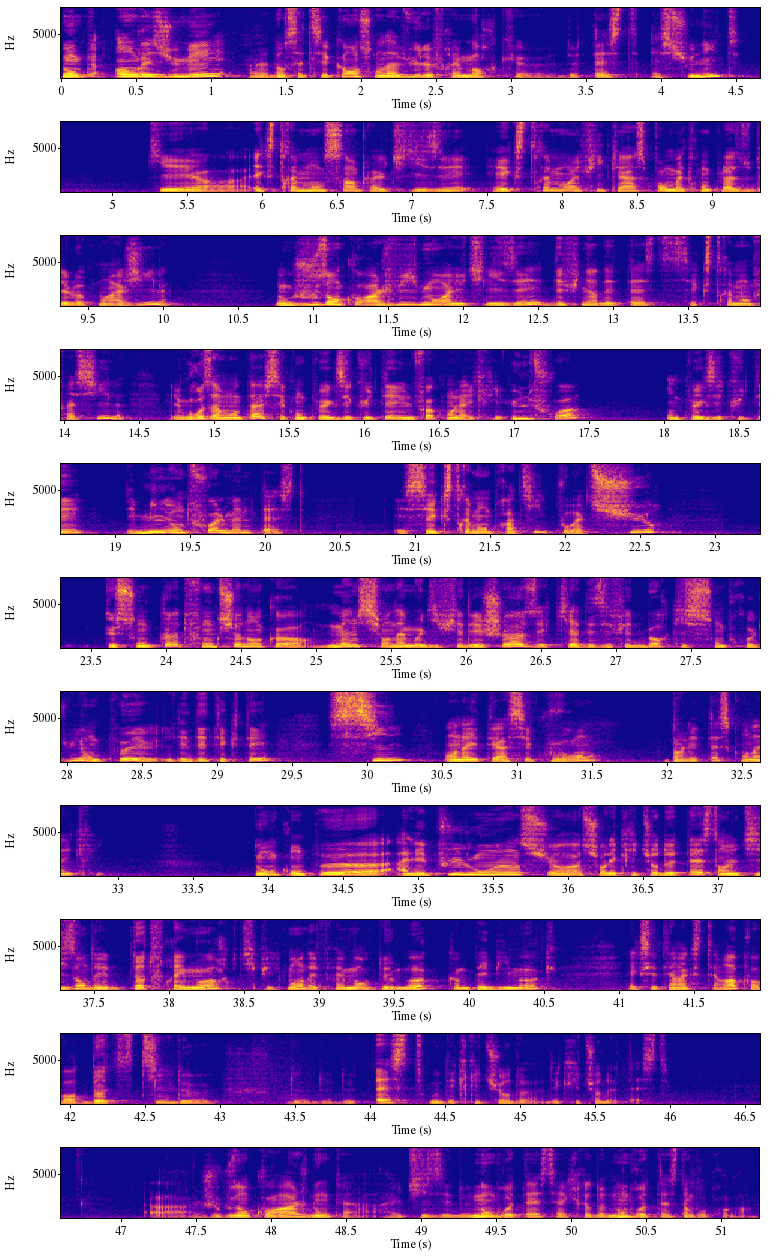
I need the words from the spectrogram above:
Donc en résumé, euh, dans cette séquence, on a vu le framework euh, de test SUnit, qui est euh, extrêmement simple à utiliser et extrêmement efficace pour mettre en place du développement agile, Donc je vous encourage vivement à l'utiliser. Définir des tests, c'est extrêmement facile. Et le gros avantage, c'est qu'on peut exécuter, une fois qu'on l'a écrit une fois, on peut exécuter des millions de fois le même test. Et c'est extrêmement pratique pour être sûr que son code fonctionne encore. Même si on a modifié des choses et qu'il y a des effets de bord qui se sont produits, on peut les détecter si on a été assez couvrant dans les tests qu'on a écrits. Donc on peut euh, aller plus loin sur, l'écriture de tests en utilisant d'autres frameworks, typiquement des frameworks de mock comme BabyMock, etc., etc., pour avoir d'autres styles de, tests ou d'écriture de, tests. Euh, je vous encourage donc à utiliser de nombreux tests et à écrire de nombreux tests dans vos programmes.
